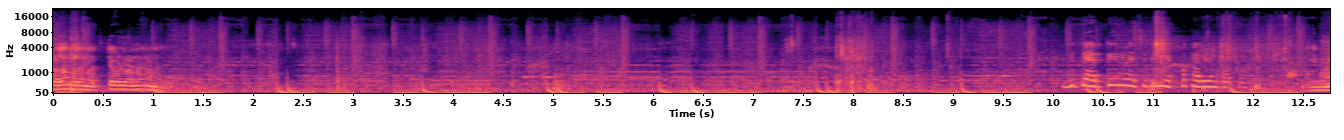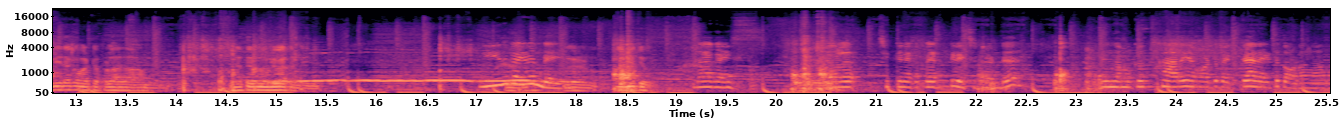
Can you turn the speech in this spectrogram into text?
ഫുൾ വെള്ളം കളയണം ഒറ്റ വെള്ളം ഇത് പെരട്ടിന്ന് വെച്ചിട്ട് ഇനി എപ്പോൾ കറി ഉണ്ടാക്കും? ഈ ഉള്ളി ഇതൊക്കെ വാട്ടപ്പോഴും അതാകാൻ പോകും ഇന്നത്തെ ഉള്ളി വാട്ടണ്ടേ ഇനി? നീ ഇത് കഴിയണ്ടേ ഞങ്ങൾ ചിക്കനൊക്കെ പെരട്ടി വെച്ചിട്ടുണ്ട്. ഇനി നമുക്ക് കറി അങ്ങോട്ട് വെക്കാനായിട്ട് തുടങ്ങാം.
